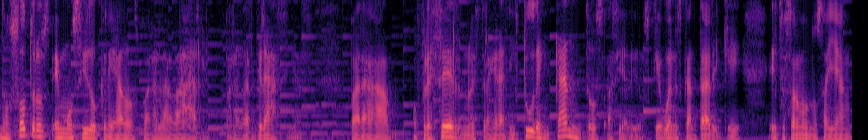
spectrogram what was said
nosotros hemos sido creados para alabar, para dar gracias, para ofrecer nuestra gratitud en cantos hacia Dios. Qué bueno es cantar y que estos salmos nos hayan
